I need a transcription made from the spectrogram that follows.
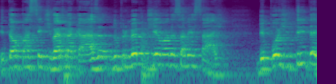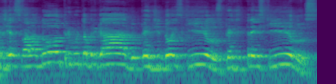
Então o paciente vai para casa, no primeiro dia manda essa mensagem. Depois de 30 dias fala, Nutri, muito obrigado, perdi 2 quilos, perdi 3 quilos,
